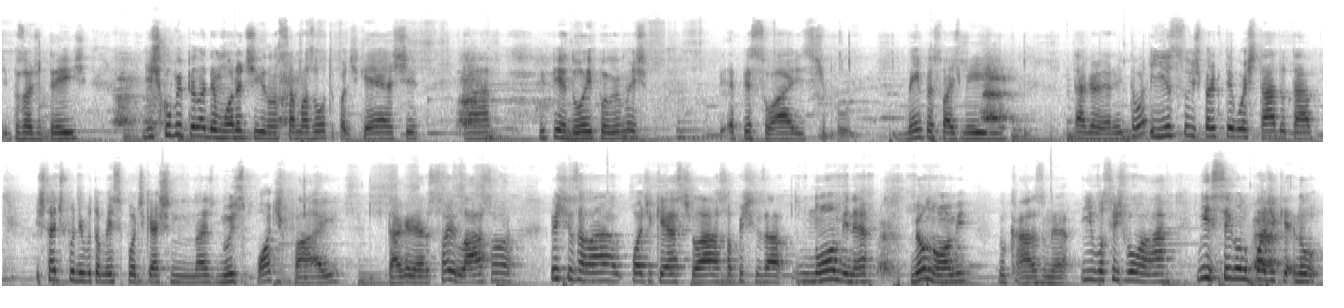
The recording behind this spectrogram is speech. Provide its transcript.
episódio 3. Desculpe pela demora de lançar mais outro podcast, tá? Me perdoe, problemas é, pessoais, tipo, bem pessoais mesmo, tá, galera? Então é isso, espero que tenham gostado, tá? Está disponível também esse podcast no Spotify, tá, galera? Só ir lá, só pesquisar lá, podcast lá, só pesquisar o nome, né? Meu nome no caso, né? E vocês vão lá, me sigam no podcast, no,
